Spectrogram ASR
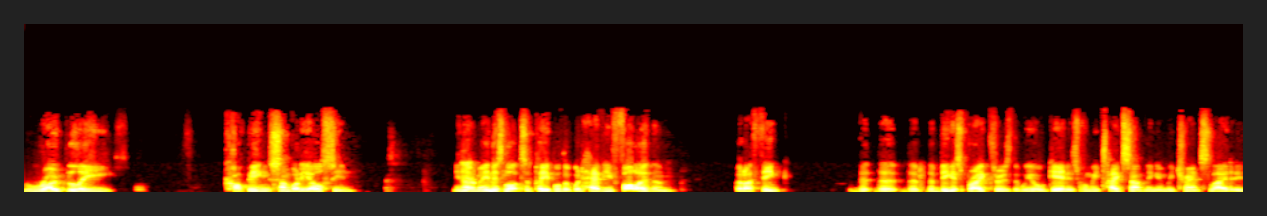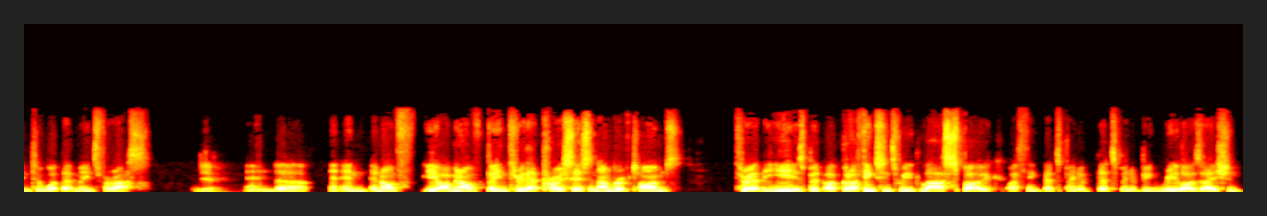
rotely copying somebody else in. You know yeah. what I mean? There's lots of people that would have you follow them, but I think the, the, the, the, biggest breakthroughs that we all get is when we take something and we translate it into what that means for us. Yeah. And, uh, and, and I've, yeah, I mean, I've been through that process a number of times throughout the years. But but I think since we last spoke, I think that's been a that's been a big realization,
